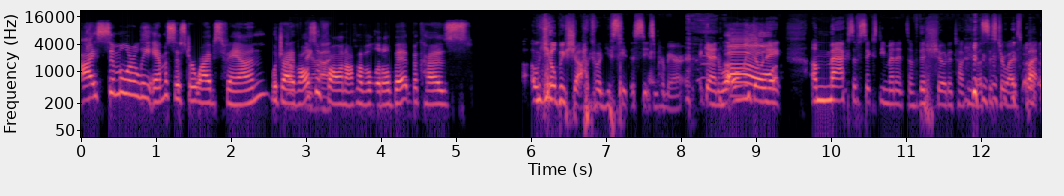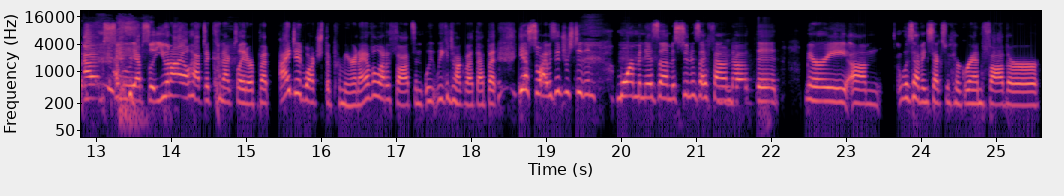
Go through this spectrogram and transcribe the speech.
I similarly am a Sister Wives fan, which Oh, I've also God. fallen off of a little bit because Oh, you'll be shocked when you see the season premiere. Again, we'll only Oh. donate a max of 60 minutes of this show to talking about Sister Wives, but absolutely, absolutely. You and I will have to connect later, but I did watch the premiere and I have a lot of thoughts and we, we can talk about that. But yeah, so I was interested in Mormonism as soon as I found out that Mary um, was having sex with her grandfather.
